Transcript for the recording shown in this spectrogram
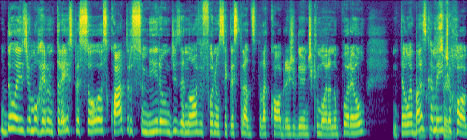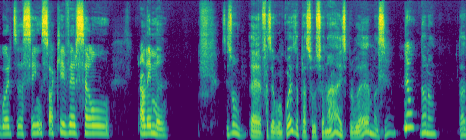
Dois, já morreram três pessoas, quatro sumiram, 19 foram sequestrados pela cobra gigante que mora no porão. Então é basicamente certo. Hogwarts, assim, só que versão alemã. Vocês vão é, fazer alguma coisa pra solucionar esse problema, assim? Não. Não, não. Tá.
